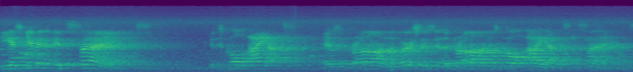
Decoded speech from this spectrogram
He has given it signs. It is called ayat. As the Quran, the verses in the Quran is called ayat, signs.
